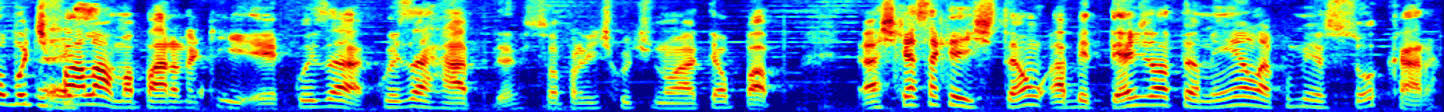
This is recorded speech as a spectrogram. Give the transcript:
Pô, vou te É. falar uma parada aqui, é coisa, coisa rápida, só pra gente continuar até o papo. Acho que essa questão, a Bethesda ela também, ela começou, cara,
